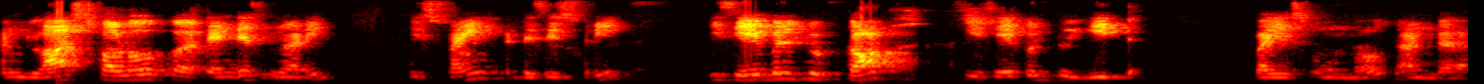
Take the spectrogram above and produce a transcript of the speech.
and last follow up uh, 10 days munadi is fine disease free he's able to talk he's able to eat by his own mouth and uh,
